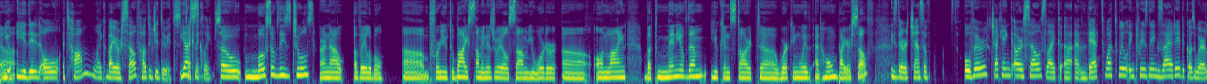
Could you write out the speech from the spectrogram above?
Uh, you, you did it all at home, like by yourself. How did you do it Yes. technically? So most of these tools are now available um, for you to buy. Some in Israel, some you order uh, online, but many of them you can start uh, working with at home by yourself. Is there a chance of over checking ourselves like uh, and that what will increase the anxiety because we're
